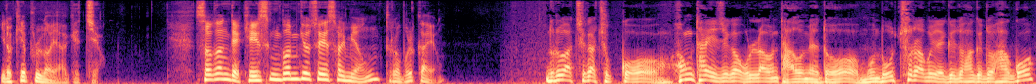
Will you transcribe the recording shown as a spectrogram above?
이렇게 불러야겠죠. 서강대 계승범 교수의 설명 들어볼까요? 누르와치가 죽고 홍타이지가 올라온 다음에도 뭐 노추라고 얘기도 하기도 하고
